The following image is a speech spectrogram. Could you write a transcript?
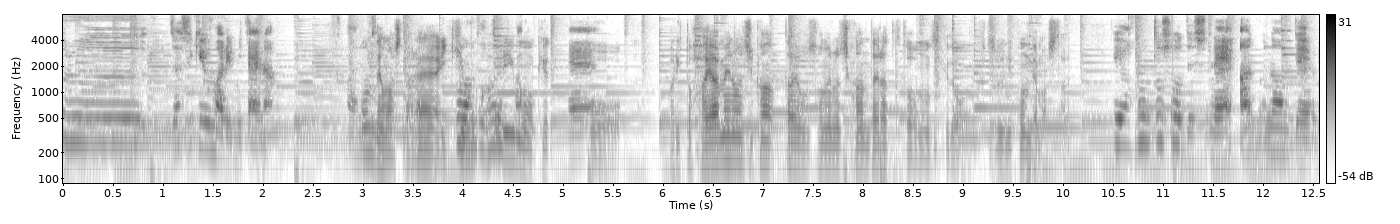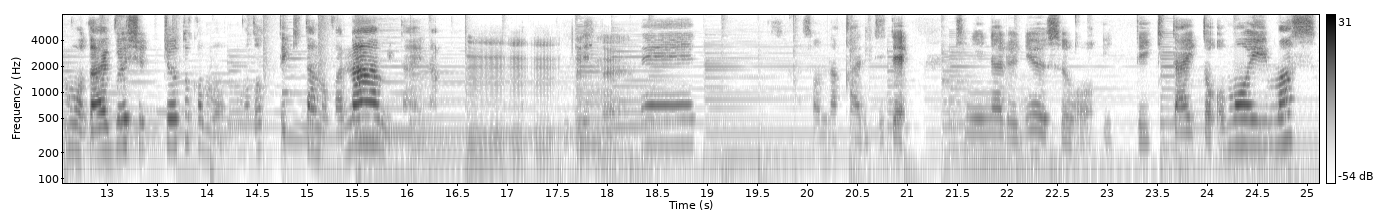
フル座席埋まりみたいな。混んでましたね。行きも帰りも結ね構、割と早めの時間帯、遅めの時間帯だったと思うんですけど、普通に混んでましたね。いや、本当そうですね。あの、なんで、もうだいぶ出張とかも戻ってきたのかな、みたいな。うんうんうんうん。ですね。ね。そんな感じで、気になるニュースを言っていきたいと思います。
